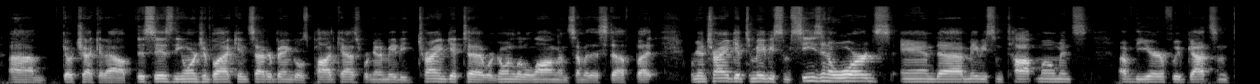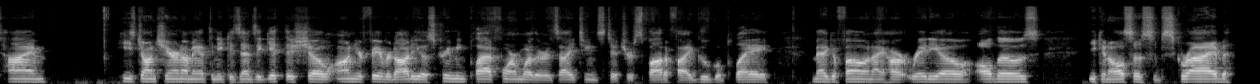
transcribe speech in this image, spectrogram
Um, go check it out. This is the Orange and Black Insider Bengals podcast. We're going to maybe try and get to, we're going a little long on some of this stuff, but we're going to try and get to maybe some season awards and uh, maybe some top moments of the year if we've got some time. He's John Sheeran. I'm Anthony Cosenza. Get this show on your favorite audio streaming platform, whether it's iTunes, Stitcher, Spotify, Google Play, Megaphone, iHeartRadio, all those. You can also subscribe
